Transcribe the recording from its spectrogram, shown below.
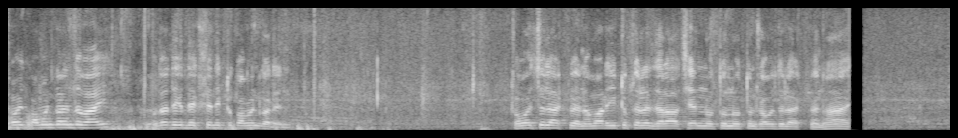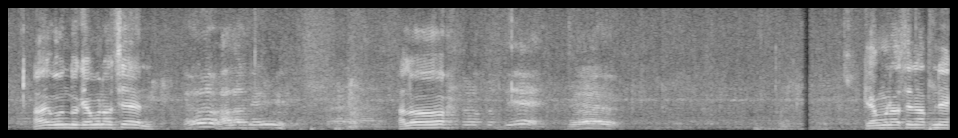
সবাই কমেন্ট করেন তো ভাই। কোথা থেকে দেখছেন একটু কমেন্ট করেন। সবাই চলে আসবেন। আমার ইউটিউব চ্যানেলে যারা আছেন নতুন নতুন সবাই চলে আসবেন। হ্যাঁ হাই বন্ধু কেমন আছেন? হ্যালো। কেমন আছেন আপনি?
